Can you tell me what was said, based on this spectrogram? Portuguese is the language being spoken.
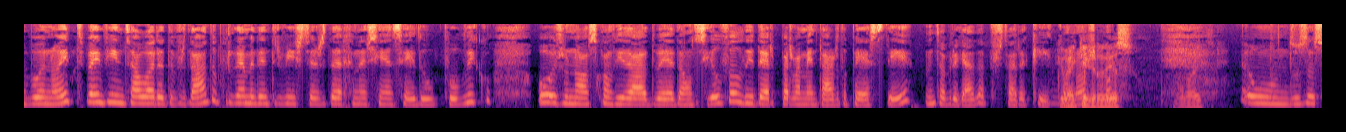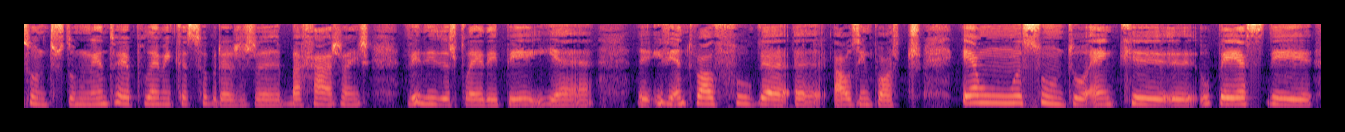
Olá, boa noite. Bem-vindos à Hora da Verdade, o programa de entrevistas da Renascença e do Público. Hoje o nosso convidado é Adão Silva, líder parlamentar do PSD. Muito obrigada por estar aqui Eu é que agradeço. Boa noite. Um dos assuntos do momento é a polémica sobre as eh, barragens vendidas pela EDP e a eventual fuga uh, aos impostos. É um assunto em que o PSD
